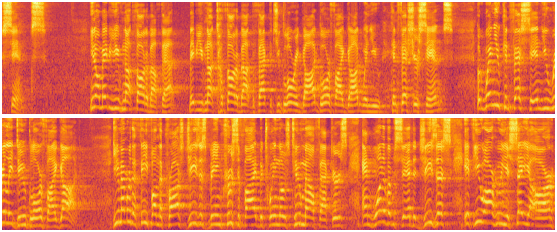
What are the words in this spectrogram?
sins. You know, maybe you've not thought about that. Maybe you've not t- thought about the fact that you glory God, glorify God when you confess your sins. But when you confess sin, you really do glorify God. Do you remember the thief on the cross, Jesus being crucified between those two malefactors? And one of them said to Jesus, If you are who you say you are,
